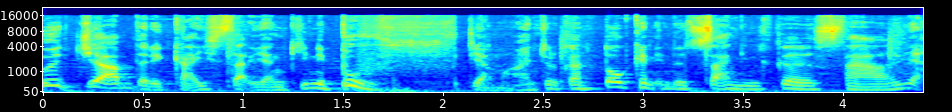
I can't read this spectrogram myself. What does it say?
Ucap dari Kaisar yang kini puff dia menghancurkan token itu saking kesalnya.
